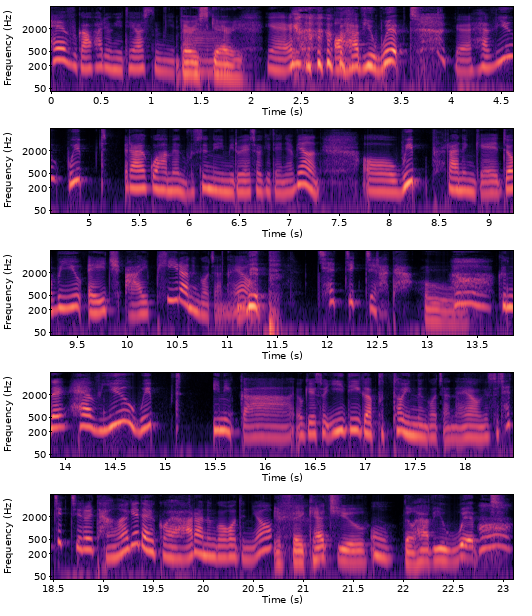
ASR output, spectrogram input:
have가 활용이 되었습니다. Very scary. 예. Oh, have you whipped? 예, have you whipped? 라고 하면 무슨 의미로 해석이 되냐면, 어, whip라는 게 W-H-I-P라는 거잖아요. Whip. 채찍질하다. Oh. 근데 have you whipped? 이니까 여기에서 ed가 붙어 있는 거잖아요. 그래서 채찍질을 당하게 될 거야 라는 거거든요. If they catch you, 어. they'll have you whipped.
